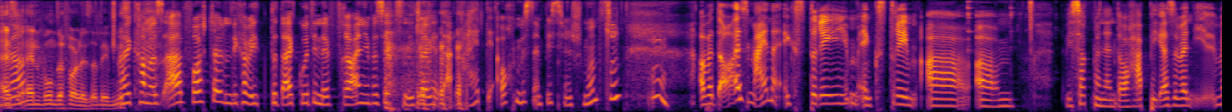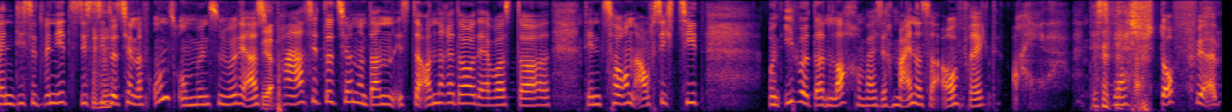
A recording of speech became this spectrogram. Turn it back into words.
also ein wundervolles Erlebnis. Aber ich kann mir das auch vorstellen und ich kann mich total gut in die Frau versetzen. Ich glaube, ich hätte hätte auch müssen ein bisschen schmunzeln. Hm. Aber da ist meiner extrem, extrem äh, ähm, wie sagt man denn da, happig? Also wenn, wenn, diese, wenn jetzt die Situation auf uns ummünzen würde, also Ja. Paar-Situation und dann ist der andere da, der was da den Zorn auf sich zieht und ich würde dann lachen, weil sich meiner so aufregt. Alter, das wäre Stoff für eine,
